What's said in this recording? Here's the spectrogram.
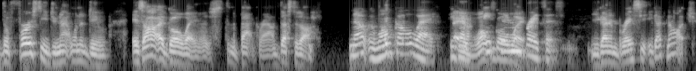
the first thing you do not want to do is, ah, oh, I go away, it's just in the background, dust it off. no, it won't go away. You It gotta won't go it away. embrace it. You got to embrace it. You got to acknowledge.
